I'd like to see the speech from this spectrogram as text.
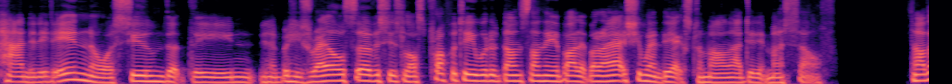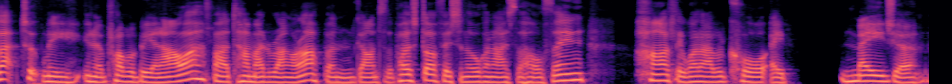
handed it in or assumed that the you know, British Rail Services lost property would have done something about it. But I actually went the extra mile and I did it myself. Now that took me, you know, probably an hour by the time I'd rung her up and gone to the post office and organized the whole thing hardly what I would call a major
